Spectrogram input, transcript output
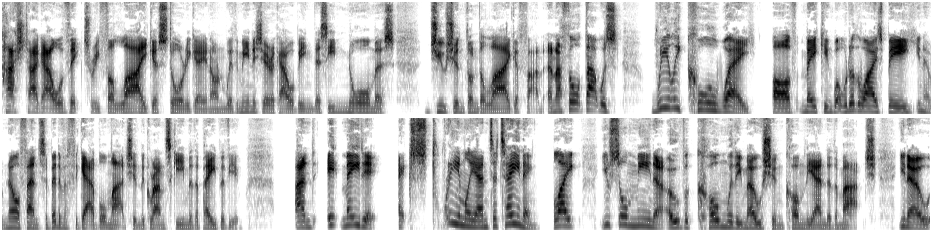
hashtag our victory for Liger story going on with Mina Shirakawa being this enormous Jushin Thunder Liger fan. And I thought that was really cool way of making what would otherwise be, you know, no offense, a bit of a forgettable match in the grand scheme of the pay per view. And it made it extremely entertaining. Like you saw Mina overcome with emotion come the end of the match. You know,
